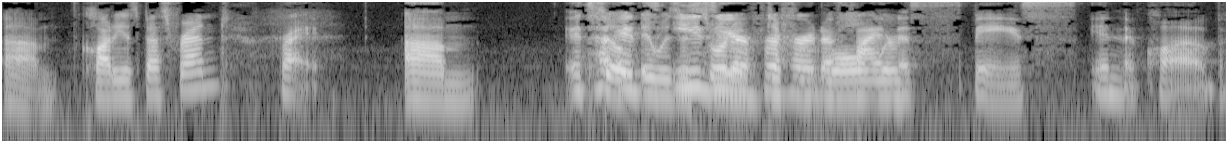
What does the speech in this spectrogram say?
um, Claudia's best friend. Right. Um, It's, So it's it was easier sort of for her to find where- a space in the club.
